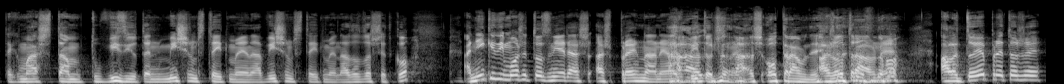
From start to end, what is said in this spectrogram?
tak máš tam tú víziu, ten mission statement a vision statement a toto všetko. A niekedy môže to znieť až, až prehnané, až zbytočné. Až otravne. Až otravne. No. Ale to je preto, že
